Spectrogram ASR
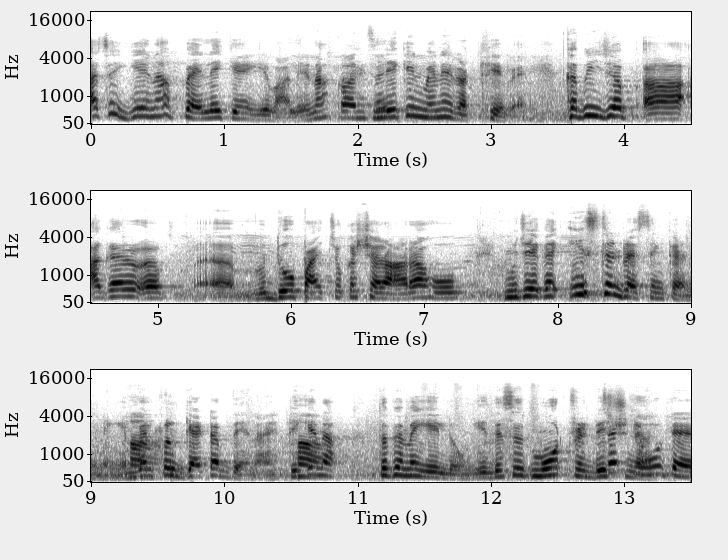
अच्छा ये ना पहले के हैं ये वाले ना लेकिन मैंने रखे हुए। कभी जब अगर दो पाँचों का शरारा हो मुझे अगर ईस्टर्न ड्रेसिंग करनी है हाँ। बिल्कुल गेटअप देना है ठीक है हाँ। ना तो फिर मैं ये लूँगी। दिस इज़ मोर ट्रेडिशनल है।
